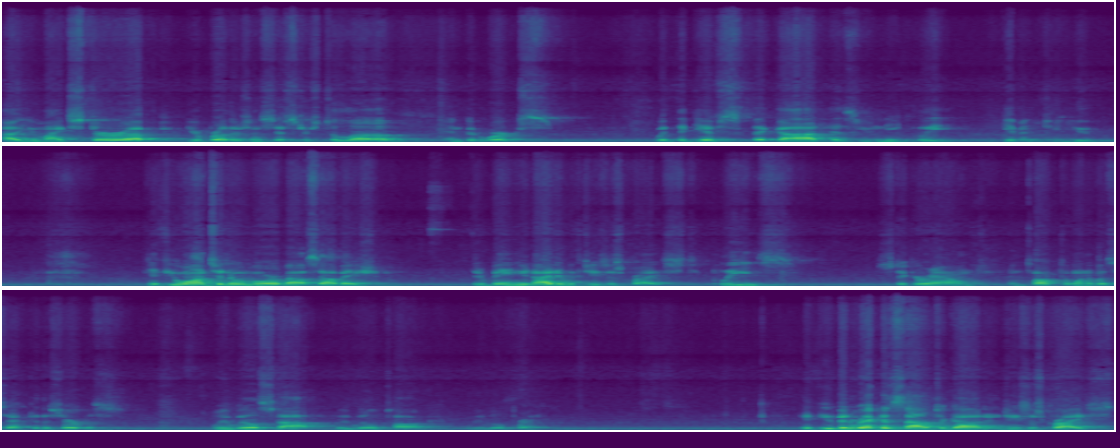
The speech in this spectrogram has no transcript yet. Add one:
how you might stir up your brothers and sisters to love and good works with the gifts that God has uniquely given to you. If you want to know more about salvation through being united with Jesus Christ, please stick around and talk to one of us after the service. We will stop. We will talk. We will pray. If you've been reconciled to God in Jesus Christ,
